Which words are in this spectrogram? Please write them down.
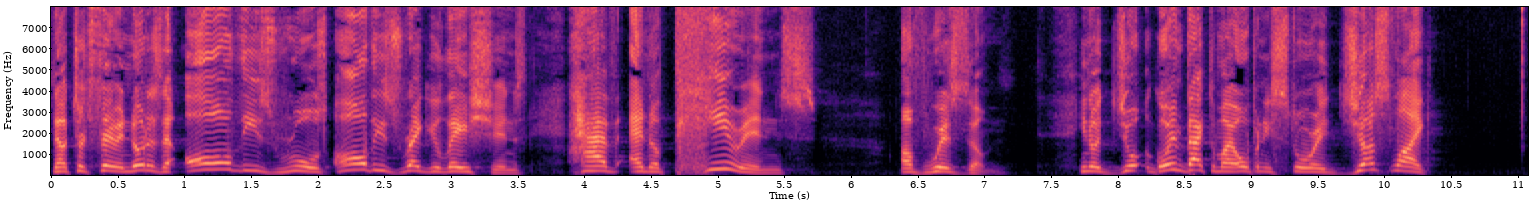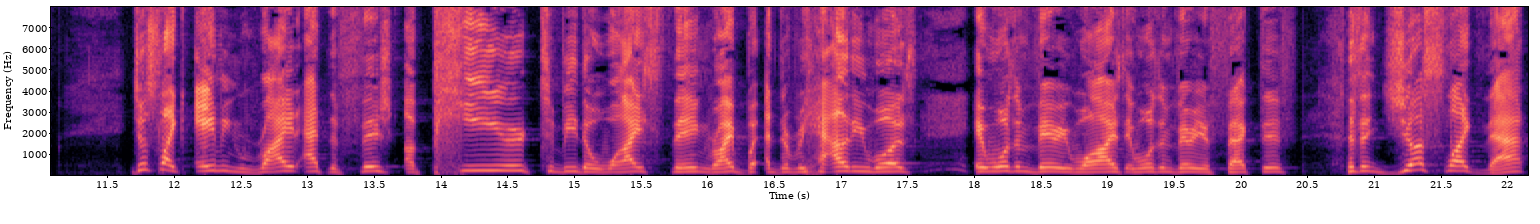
Now, church family, notice that all these rules, all these regulations have an appearance of wisdom. You know, going back to my opening story, just like just like aiming right at the fish appeared to be the wise thing, right? But the reality was it wasn't very wise. It wasn't very effective. Listen, just like that,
